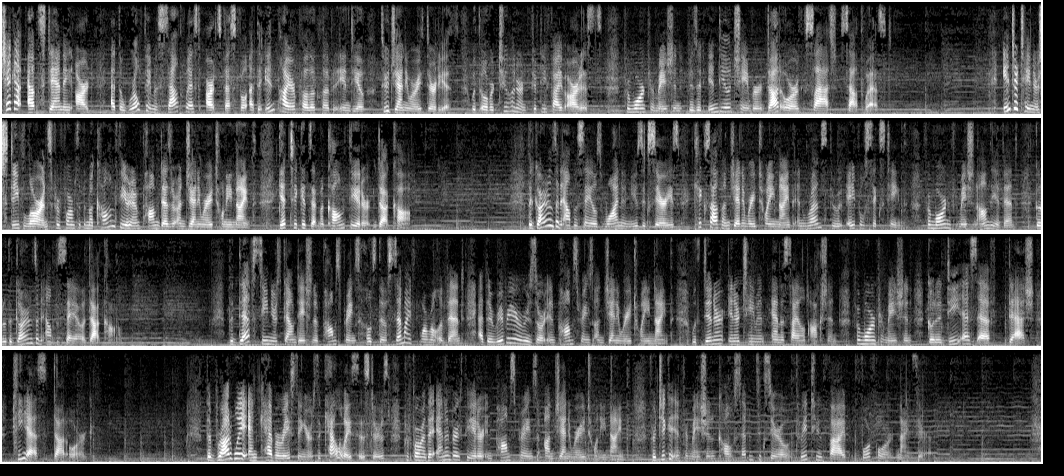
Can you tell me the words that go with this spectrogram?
Check out outstanding art at the world famous Southwest Arts Festival at the Empire Polo Club in Indio through January 30th with over 255 artists. For more information, visit indiochamber.org/southwest. Entertainer Steve Lawrence performs at the McCallum Theater in Palm Desert on January 29th. Get tickets at mccallumtheater.com. The Gardens and El Paseo's Wine and Music Series kicks off on January 29th and runs through April 16th. For more information on the event, go to thegardensandalpaseo.com. The Deaf Seniors Foundation of Palm Springs holds their semi formal event at the Riviera Resort in Palm Springs on January 29th with dinner, entertainment, and a silent auction. For more information, go to dsf ps.org. The Broadway and cabaret singers, the Calloway Sisters, perform at the Annenberg Theater in Palm Springs on January 29th. For ticket information, call 760 325 4490.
